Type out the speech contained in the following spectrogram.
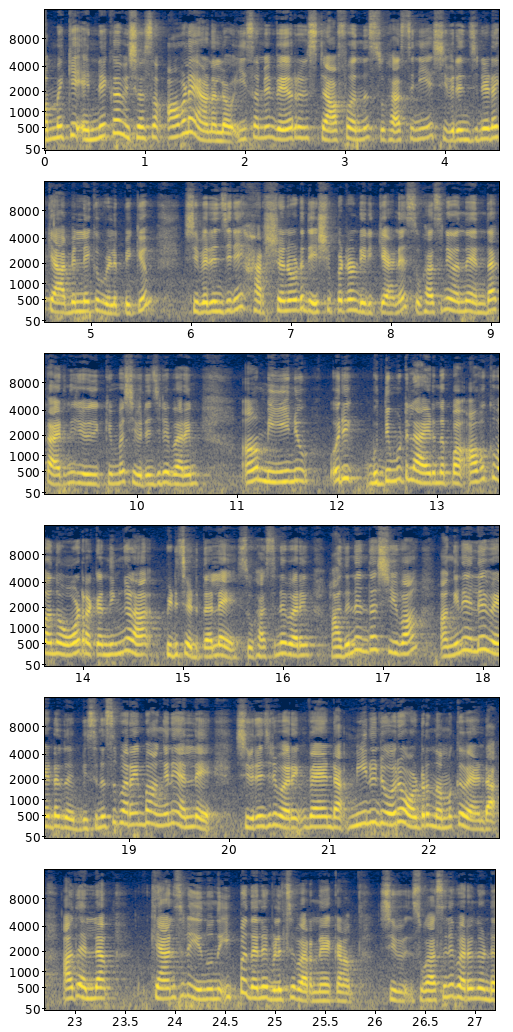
അമ്മയ്ക്ക് എന്നേക്കാ വിശ്വാസം അവളെയാണല്ലോ. ഈ സമയം വേറൊരു സ്റ്റാഫ് വന്ന് സുഹാസിനിയെ ശിവരഞ്ജിനിയുടെ ക്യാബിനിലേക്ക് വിളിപ്പിക്കും. ശിവരഞ്ജിനി ഹർഷനോട് ദേഷ്യപ്പെട്ടുകൊണ്ടിരിക്കുകയാണ്. സുഹാസിനി വന്ന് എന്താ കാര്യം ചോദിക്കുമ്പോൾ ശിവരഞ്ജിനി പറയും ആ മീനു ഒരു ബുദ്ധിമുട്ടിലായിരുന്നപ്പോൾ അവൾക്ക് വന്ന ഓർഡറൊക്കെ നിങ്ങളാ പിടിച്ചെടുത്തല്ലേ? സുഹാസിനി പറയും അതിനെന്താ ശിവ? അങ്ങനെയല്ലേ വേണ്ടത്? ബിസിനസ് പറയുമ്പോൾ അങ്ങനെയല്ലേ? ശിവരഞ്ജിനി പറയും വേണ്ട മീനുവിന്റെ ഓരോ ഓർഡറും നമുക്ക് വേണ്ട. അതെല്ലാം ക്യാൻസൽ ചെയ്യുന്നു എന്ന് ഇപ്പം തന്നെ വിളിച്ച് പറഞ്ഞേക്കണം. ശിവ സുഹാസിനി പറയുന്നുണ്ട്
